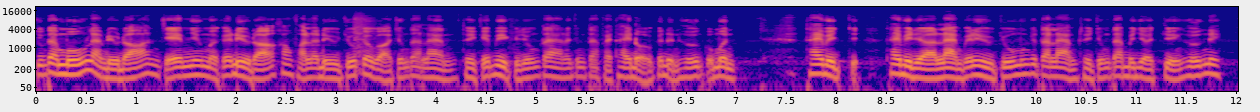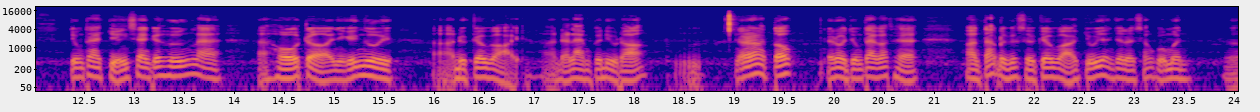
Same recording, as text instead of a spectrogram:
chúng ta muốn làm điều đó anh chị em nhưng mà cái điều đó không phải là điều Chúa kêu gọi chúng ta làm thì cái việc của chúng ta là chúng ta phải thay đổi cái định hướng của mình. Thay vì thay vì ờ, làm cái điều Chúa muốn chúng ta làm thì chúng ta bây giờ chuyển hướng đi chúng ta chuyển sang cái hướng là à, hỗ trợ những cái người à, được kêu gọi à, để làm cái điều đó nó rất là tốt để rồi chúng ta có thể hoàn tất được cái sự kêu gọi Chúa dành cho đời sống của mình đó.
